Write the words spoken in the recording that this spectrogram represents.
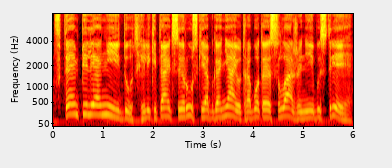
В темпе ли они идут, или китайцы и русские обгоняют, работая слаженнее и быстрее?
